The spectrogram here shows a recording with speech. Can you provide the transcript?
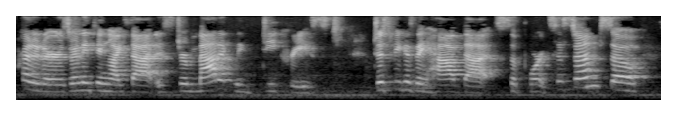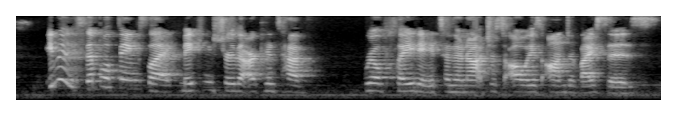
predators or anything like that is dramatically decreased just because they have that support system. So even simple things like making sure that our kids have real play dates and they're not just always on devices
